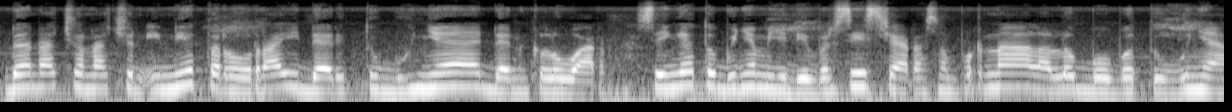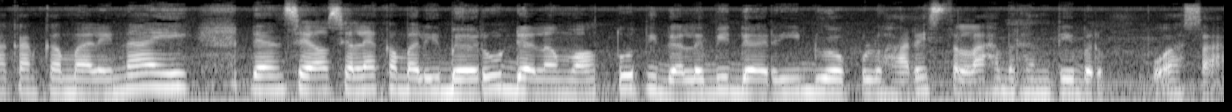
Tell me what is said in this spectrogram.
dan racun-racun ini terurai dari tubuhnya dan keluar, sehingga tubuhnya menjadi bersih secara sempurna, lalu bobot tubuhnya akan kembali naik dan sel-selnya kembali baru dalam waktu tidak lebih dari 20 hari setelah berhenti berpuasa.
